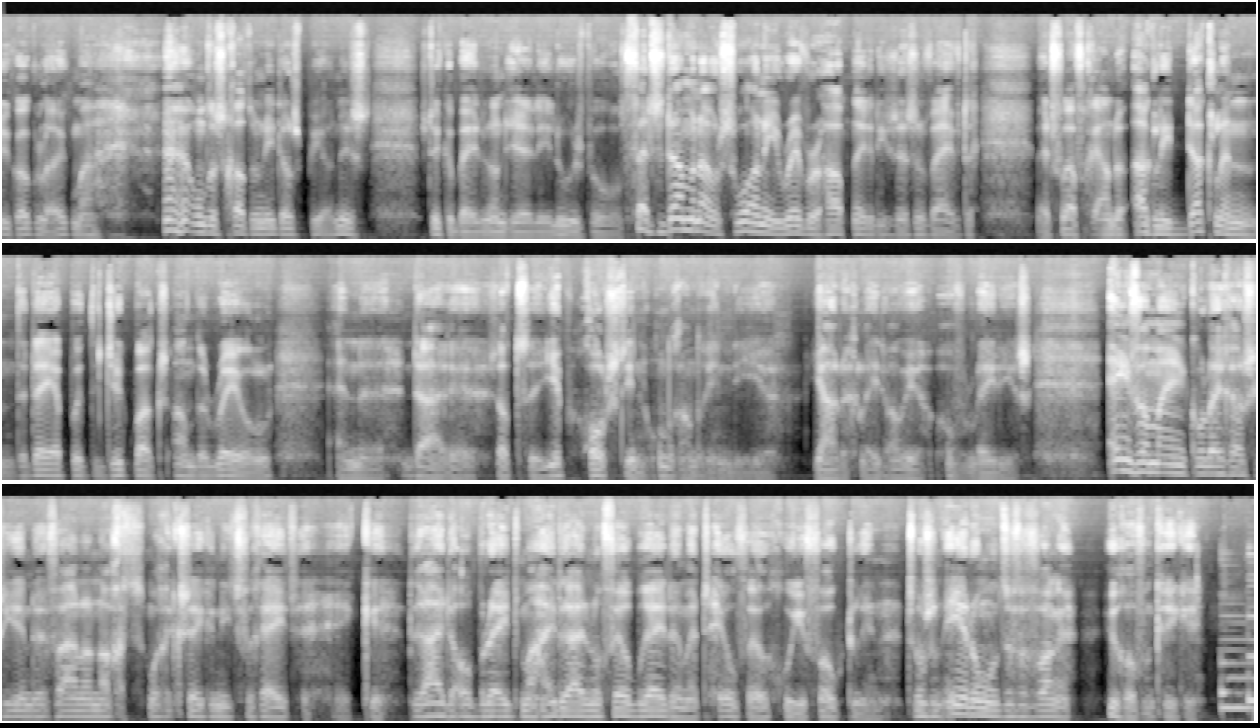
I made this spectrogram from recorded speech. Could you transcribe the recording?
Natuurlijk ook leuk, maar onderschat hem niet als pianist. Stukken beter dan Jerry Lewis bijvoorbeeld. Fats Domino, Swanee River Hop 1956. Werd voorafgegaan door Ugly Duckland. The Day I Put the Jukebox on the Rail. En uh, daar uh, zat uh, Jip Gost in, onder andere in die jaren geleden alweer overleden is. Een van mijn collega's hier in de Vadernacht mag ik zeker niet vergeten. Ik draaide al breed, maar hij draaide nog veel breder... met heel veel goede folk erin. Het was een eer om hem te vervangen, Hugo van Krieken.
